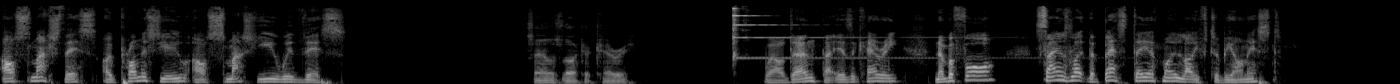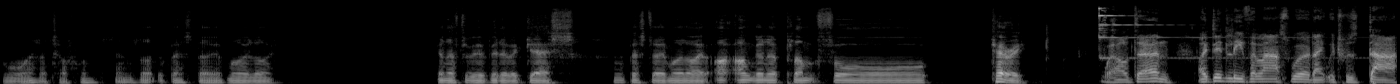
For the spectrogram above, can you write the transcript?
I'll smash this. I promise you, I'll smash you with this. Sounds like a Kerry. Well done. That is a Kerry. Number four. Sounds like the best day of my life, to be honest. Oh, that's a tough one. Sounds like the best day of my life. Gonna have to be a bit of a guess. Best day of my life. I, I'm gonna plump for Kerry. Well done. I did leave the last word out, which was da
